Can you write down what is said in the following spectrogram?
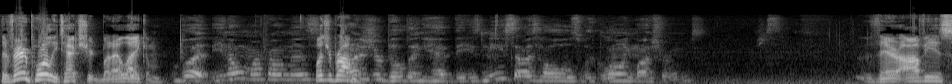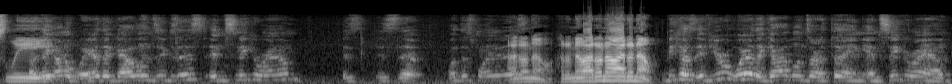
They're very poorly textured, but I like them. But you know what my problem is? What's your problem? Why does your building have these knee-sized holes with glowing mushrooms? They're obviously. Are they unaware that goblins exist and sneak around? Is is that what this planet is? I don't know. I don't know. I don't know. I don't know. Because if you're aware that goblins are a thing and sneak around,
